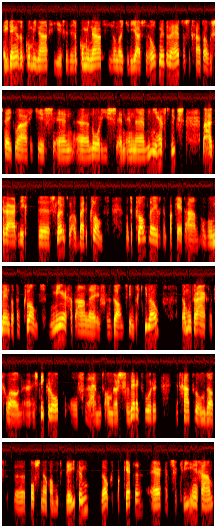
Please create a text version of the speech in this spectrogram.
Ik denk dat het een combinatie is. Het is een combinatie van dat je de juiste hulpmiddelen hebt. Als het gaat over steekwagentjes en uh, lorries en, en uh, mini-heftrucks. Maar uiteraard ligt de sleutel ook bij de klant. Want de klant levert een pakket aan. Op het moment dat een klant meer gaat aanleveren dan 20 kilo, dan moet er eigenlijk gewoon uh, een sticker op of uh, hij moet anders verwerkt worden. Het gaat erom dat uh, PostNL gewoon moet weten welke pakketten er het circuit ingaan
